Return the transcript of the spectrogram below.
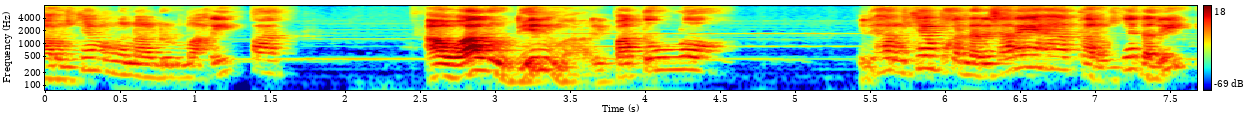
harusnya mengenal dulu makrifat awaludin makrifatullah jadi harusnya bukan dari syariat harusnya dari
